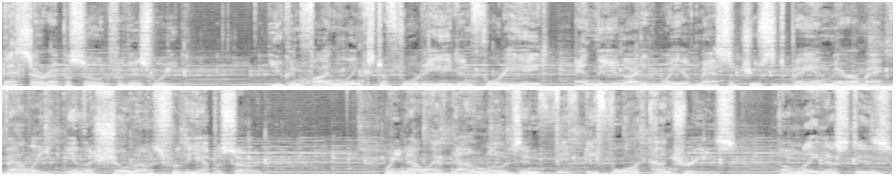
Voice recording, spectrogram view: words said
That's our episode for this week. You can find links to 48 and 48 and the United Way of Massachusetts Bay and Merrimack Valley in the show notes for the episode. We now have downloads in 54 countries. The latest is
